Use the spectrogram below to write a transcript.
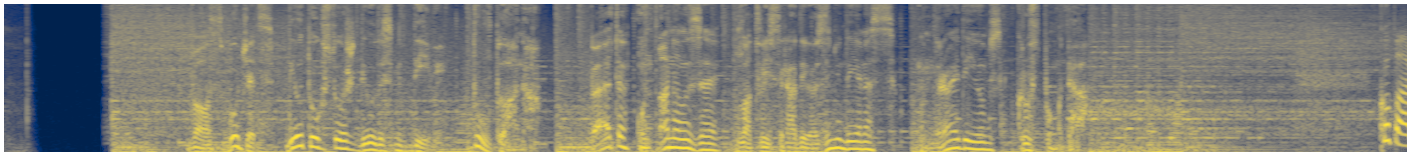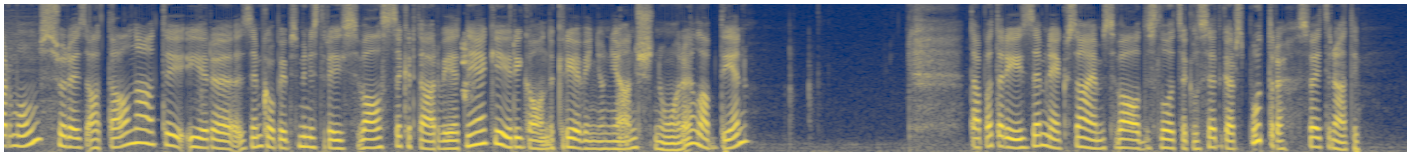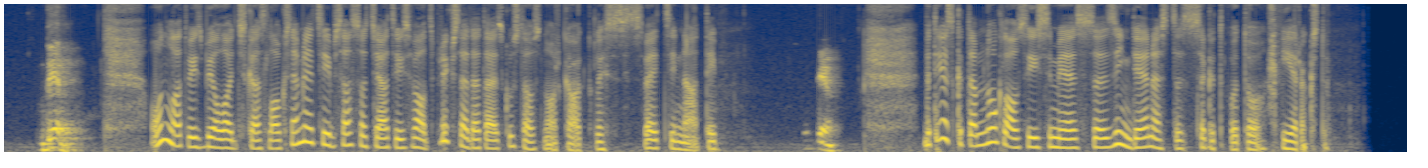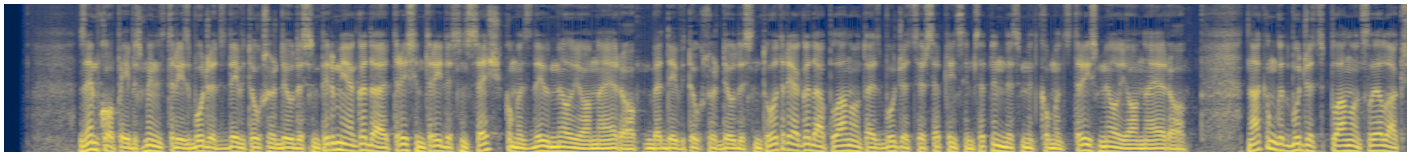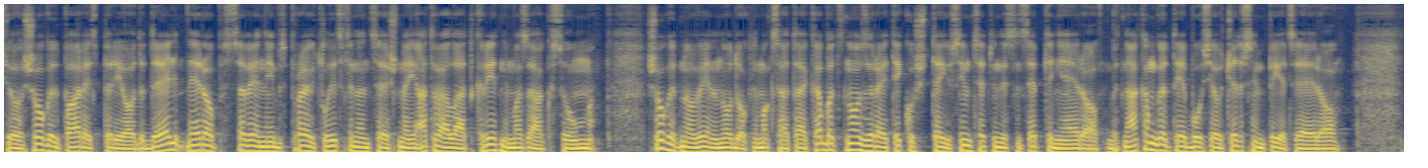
Valsts budžets 2022. Tūlplānā. Pēta un analizē Latvijas radio ziņu dienests un raidījums Krustpunktā. Kopā ar mums šoreiz attālināti ir Zemkopības ministrijas valsts sekretāra vietnieki Rigonda Krieviņa un Jānis Šnore. Labdien! Tāpat arī zemnieku saimas valdes loceklis Edgars Putra. Sveicināti! Dien! Un Latvijas Bioloģiskās lauksaimniecības asociācijas valdes priekšsēdētājs Gustavs Norkārklis. Sveicināti! Dien. Bet ieskatam noklausīsimies ziņdienestas sagatavoto ierakstu. Zemkopības ministrijas budžets 2021. gadā ir 336,2 miljonu eiro, bet 2022. gadā plānotais budžets ir 770,3 miljonu eiro. Nākamgad budžets plānots lielāks, jo šogad pārējais perioda dēļ Eiropas Savienības projektu līdzfinansēšanai atvēlēta krietni mazāka summa. Šogad no viena nodokļu maksātāja kabatas nozarei tikuši teju 177 eiro, bet nākamgad tie būs jau 405 eiro.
